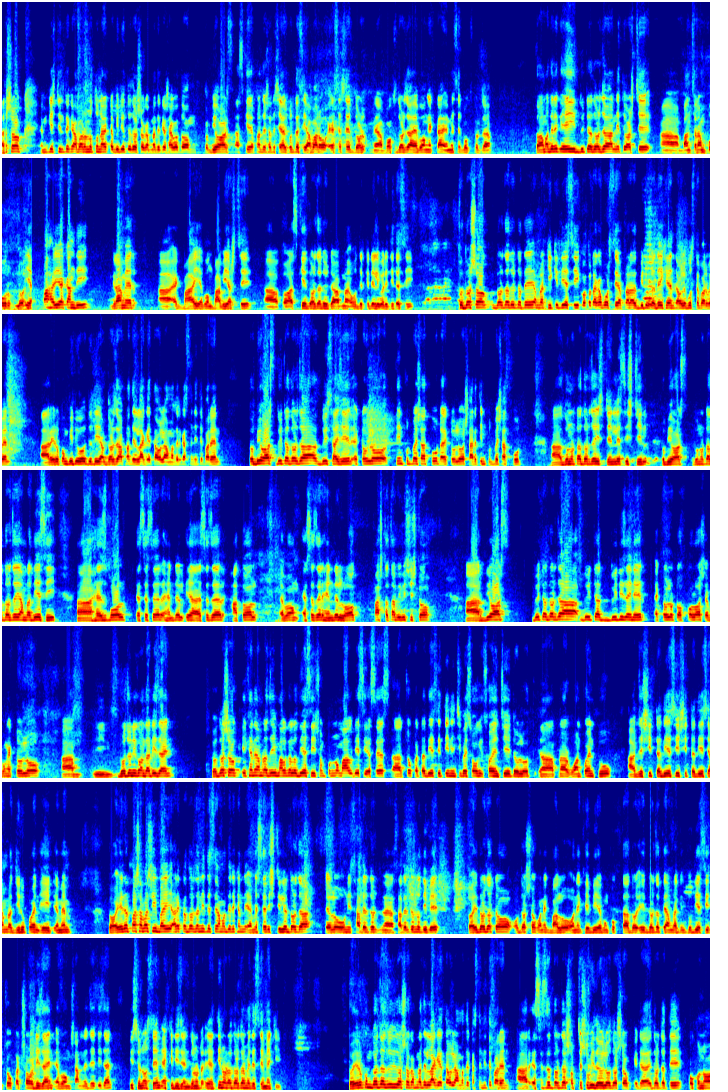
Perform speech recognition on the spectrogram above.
দর্শক এমকে স্টিল থেকে আবারও নতুন আরেকটা ভিডিওতে দর্শক আপনাদেরকে স্বাগতম। তো ভিউয়ার্স আজকে আপনাদের সাথে শেয়ার করতেছি আবারও এসএস এর বক্স দরজা এবং একটা এমএস এর বক্স দরজা। তো আমাদের এই দুইটা দরজা নিতে আসছে ন- পাহাড়িয়া কান্দি গ্রামের এক ভাই এবং ভাবি আসছে। তো আজকে দরজা দুইটা আপনার ওদেরকে ডেলিভারি দিতেছি। তো দর্শক, দরজা দুইটাতে আমরা কি কি দিয়েছি, কত টাকা পড়ছে, আপনারা ভিডিওটা দেখেন, তাহলে বুঝতে পারবেন। আর এরকম ভিডিও যদি দরজা আপনাদের লাগে, তাহলে আমাদের কাছে নিতে পারেন। তো ভিউয়ার্স দুইটা দরজা, দুই সাইজের, একটা হলো তিন ফুট বাই সাত ফুট, আর একটা হলো সাড়ে তিন ফুট বাই সাত ফুট। দুটোটা দরজাই স্টেনলেস স্টিল তো ভিউয়ার্স দুটোটা দরজাই আমরা দিয়েছি হেজবল এসএস এর হ্যান্ডেল এসএস এর হাতল এবং এসএস এর হ্যান্ডেল লক পাঁচটা চাবি বিশিষ্ট। আর ভিউয়ার্স দুইটা দরজা, দুইটা, দুই ডিজাইনের একটা হলো টপ কলস এবং একটা হলো এই রজনীগন্ধা ডিজাইন তো দর্শক এখানে আমরা যেই মালগুলো দিয়েছি সম্পূর্ণ মাল দিয়েছি এসএস আর চৌকাটটা দিয়েছি তিন ইঞ্চি বাই ছয় ইঞ্চি। এটা হলো আপনার ওয়ান পয়েন্ট টু আর যে শীটটা দিয়েছি শীটটা দিয়েছি আমরা zero point eight M M তো এর পাশাপাশি ভাই আরেকটা দরজা নিতেছে আমাদের এখানে এমএস এর স্টিলের দরজা। হলো উনি আহ, ছাদের জন্য দিবে। তো এই দরজাটাও দর্শক অনেক ভালো অনেক হেভি এবং পুক্তা এই দরজাতে আমরা কিন্তু দিয়েছি চৌকাট সহ ডিজাইন এবং সামনে যে ডিজাইন পিছনেও সেম একই ডিজাইন দুটোটা এ, তিনোটা দরজার মধ্যে সেম একই। তো এরকম দরজা যদি দর্শক আপনাদের লাগে তাহলে আমাদের কাছে নিতে পারেন। আর এস এস এর দরজার সবচেয়ে সুবিধা হলো দর্শক এটা এই দরজাতে কখনো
